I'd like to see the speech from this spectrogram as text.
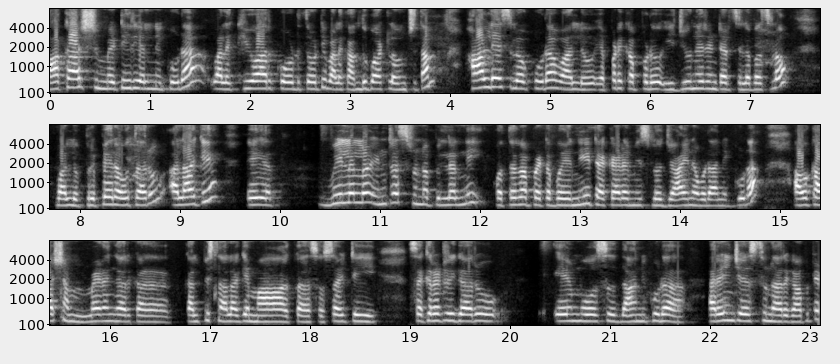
ఆకాష్ మెటీరియల్ని కూడా వాళ్ళ క్యూఆర్ కోడ్ తోటి వాళ్ళకి అందుబాటులో ఉంచుతాం. హాలిడేస్లో కూడా వాళ్ళు ఎప్పటికప్పుడు ఈ జూనియర్ ఇంటర్ సిలబస్లో వాళ్ళు ప్రిపేర్ అవుతారు. అలాగే ఏ- వీళ్ళల్లో ఇంట్రెస్ట్ ఉన్న పిల్లల్ని కొత్తగా పెట్టబోయే నీట్ అకాడమీస్లో జాయిన్ అవ్వడానికి కూడా అవకాశం మేడం గారు క- కల్పిస్తున్నారు అలాగే మా సొసైటీ సెక్రటరీ గారు ఏఎంఓస్ దాన్ని కూడా అరేంజ్ చేస్తున్నారు కాబట్టి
